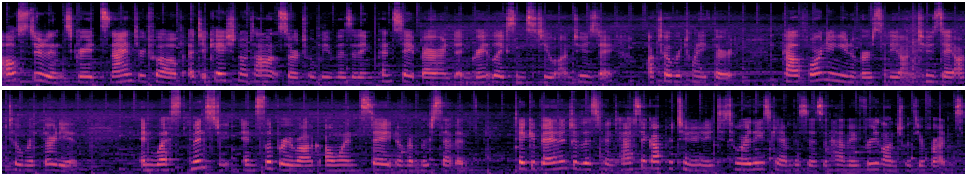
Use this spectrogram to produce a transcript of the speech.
All students, grades 9 through 12, Educational Talent Search will be visiting Penn State Behrend and Great Lakes Institute on Tuesday, October 23rd, California University on Tuesday, October 30th, and Westminster and Slippery Rock on Wednesday, November 7th. Take advantage of this fantastic opportunity to tour these campuses and have a free lunch with your friends.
